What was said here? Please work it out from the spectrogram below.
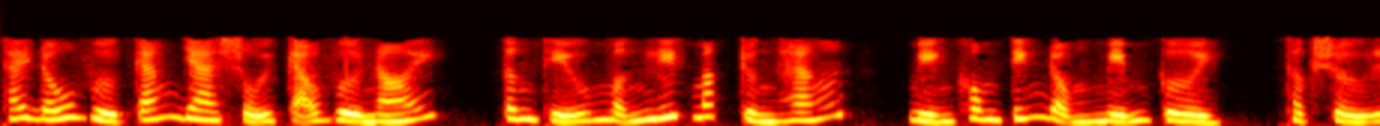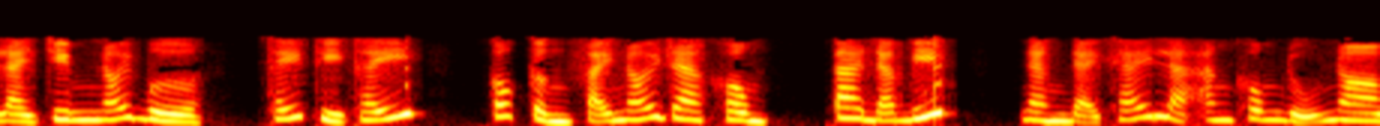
thái đấu vừa cán da sủi cảo vừa nói, tân thiểu mẫn liếc mắt trừng hắn, miệng không tiếng động mỉm cười, thật sự là chim nói bừa, thấy thì thấy, có cần phải nói ra không, ta đã biết, nàng đại khái là ăn không đủ no,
